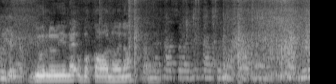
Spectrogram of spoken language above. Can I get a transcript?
ตู้เย็นครับอยู่อยู่ในอุปกรณ์เลยเนาะ นะคะสวัสดีค่ะสมัครค่ะแม่นะคะนี่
